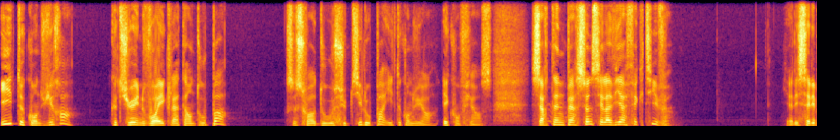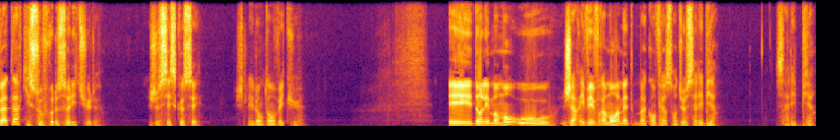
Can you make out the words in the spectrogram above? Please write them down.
il te conduira. Que tu aies une voix éclatante ou pas, que ce soit doux ou subtil ou pas, il te conduira. Et confiance. Certaines personnes, c'est la vie affective. Il y a des célibataires qui souffrent de solitude. Je sais ce que c'est. Je l'ai longtemps vécu. Et dans les moments où j'arrivais vraiment à mettre ma confiance en Dieu, ça allait bien. Ça allait bien.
